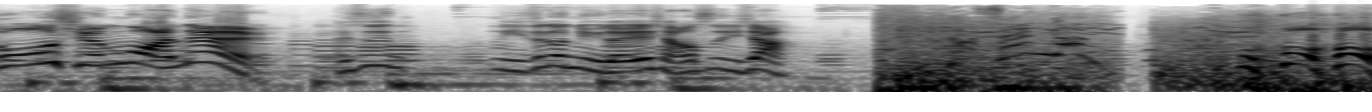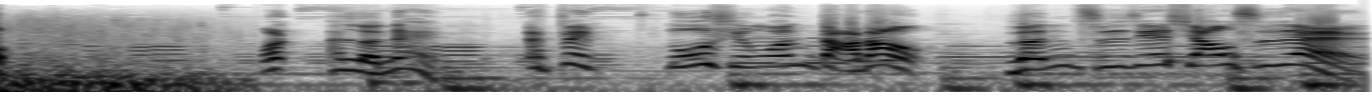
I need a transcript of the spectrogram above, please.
螺旋丸呢？还是你这个女的也想要试一下？嚯嚯！我还人呢？哎，被螺旋丸打到，人直接消失哎！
